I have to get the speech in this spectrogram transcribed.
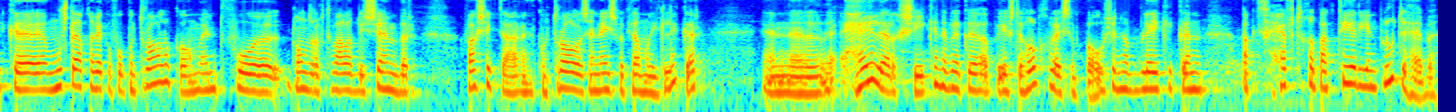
ik uh, moest elke week voor controle komen. En voor donderdag 12 december was ik daar. En controles en ineens ben ik helemaal niet lekker. En uh, heel erg ziek. En dan ben ik uh, op eerste hulp geweest een poos. En dan bleek ik een heftige bacterie in het bloed te hebben.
